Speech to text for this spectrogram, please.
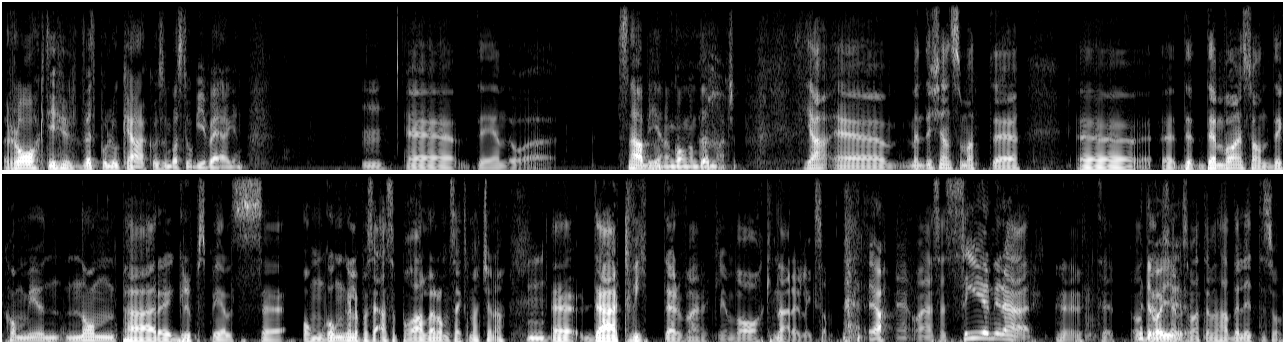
rakt i huvudet på Lukaku som bara stod i vägen. Mm. Eh, det är ändå... eh, Snabb genomgång om den matchen. Ja, eh, men det känns som att eh, eh, det, den var en sån, det kommer ju någon per gruppspelsomgång, eh, omgång, eller på att säga, alltså på alla de sex matcherna, Mm. eh, där Twitter verkligen vaknar liksom. Ja. Och är såhär, ser ni det här? Typ. Och Men det det, var ju- känns som att den hade lite så.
